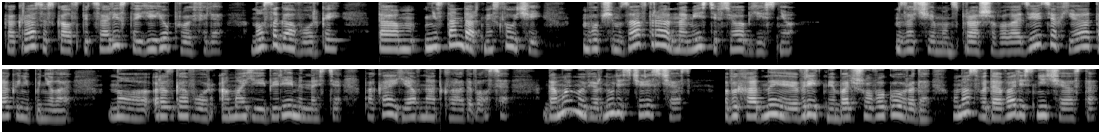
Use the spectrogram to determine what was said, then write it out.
как раз искал специалиста ее профиля, но с оговоркой. Там нестандартный случай. В общем, завтра на месте все объясню». Зачем он спрашивал о детях, я так и не поняла. Но разговор о моей беременности пока явно откладывался. Домой мы вернулись через час. Выходные в ритме большого города у нас выдавались нечасто,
